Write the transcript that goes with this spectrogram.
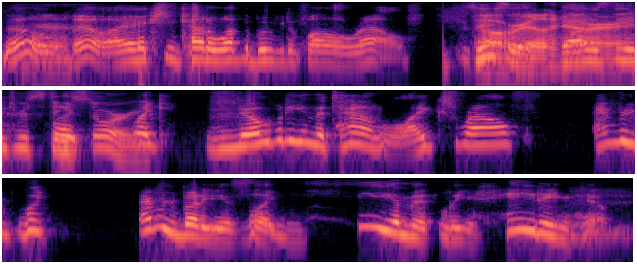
No, Yeah. no, I actually kind of want the movie to follow Ralph. Seriously, oh, really? that was the interesting Like- story. Like nobody in the town likes Ralph. Every like everybody is like vehemently hating him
